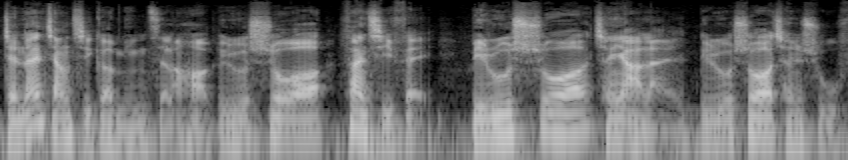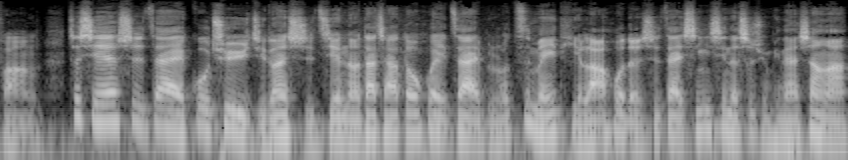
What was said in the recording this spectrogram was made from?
简单讲几个名字了哈，比如说范琪斐。比如说陈雅兰，比如说陈淑芳，这些是在过去几段时间呢，大家都会在比如说自媒体啦，或者是在新兴的社群平台上啊，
